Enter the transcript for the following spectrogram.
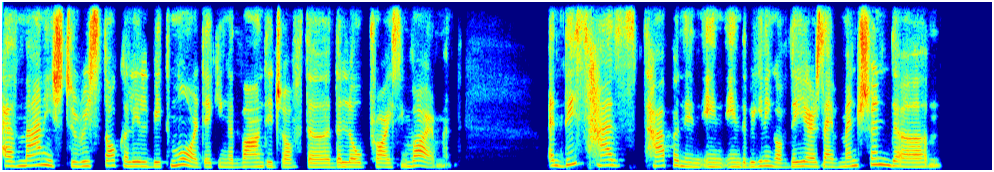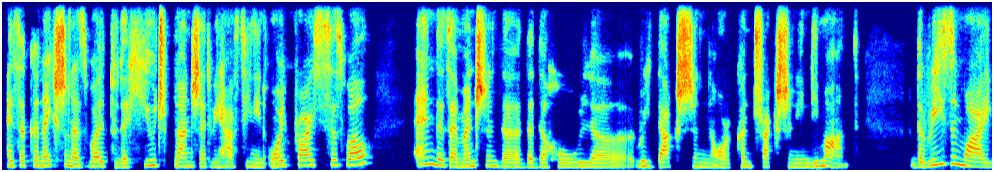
have managed to restock a little bit more, taking advantage of the, the low price environment. And this has happened in, in, in the beginning of the year, as I've mentioned, um, as a connection as well to the huge plunge that we have seen in oil prices as well and as I mentioned, the, the, the whole uh, reduction or contraction in demand. The reason why,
